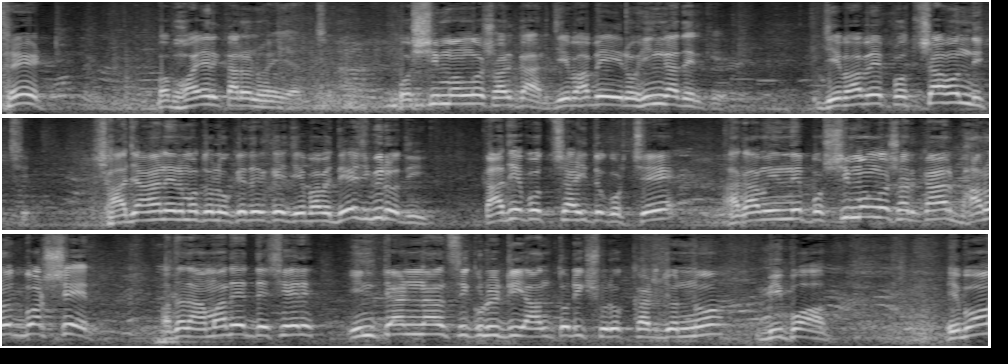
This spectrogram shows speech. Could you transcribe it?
থ্রেট বা ভয়ের কারণ হয়ে যাচ্ছে। পশ্চিমবঙ্গ সরকার যেভাবে এই রোহিঙ্গাদেরকে, যেভাবে প্রোৎসাহন দিচ্ছে, শাহজাহানের মতো লোকেদেরকে যেভাবে দেশবিরোধী কাজে প্রোৎসাহিত করছে, আগামী দিনে পশ্চিমবঙ্গ সরকার ভারতবর্ষের, অর্থাৎ আমাদের দেশের ইন্টারনাল সিকিউরিটি আন্তরিক সুরক্ষার জন্য বিপদ। এবং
